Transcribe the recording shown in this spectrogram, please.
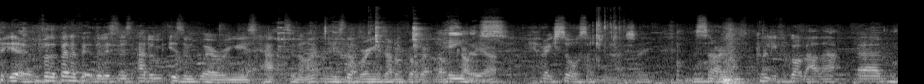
yeah, for the benefit of the listeners, Adam isn't wearing his hat tonight. He's not wearing his Adam Felgate Love Curry healers. hat. very sore subject actually. Sorry, I completely forgot about that. Um,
